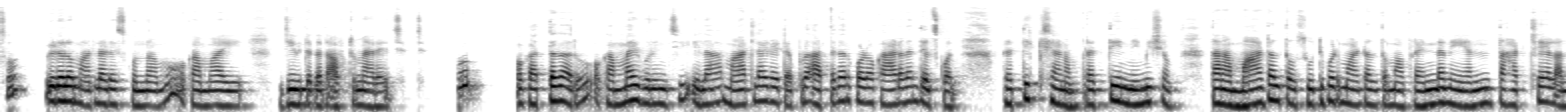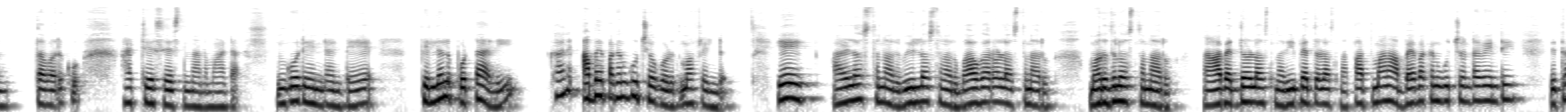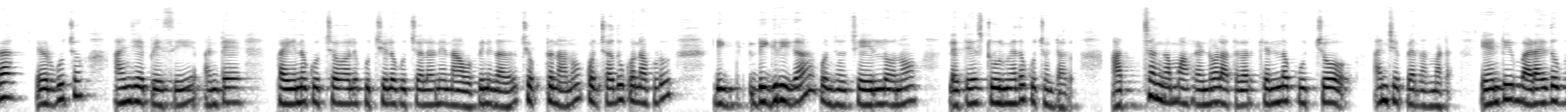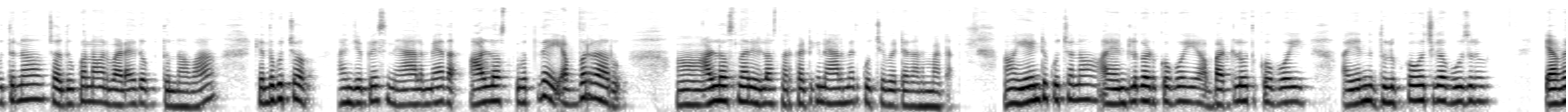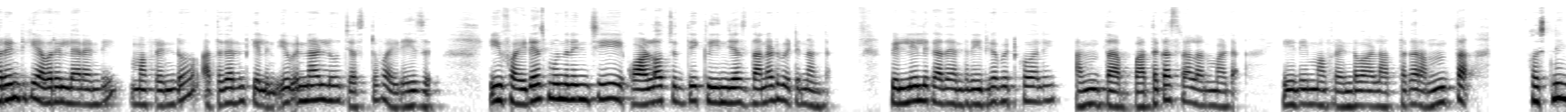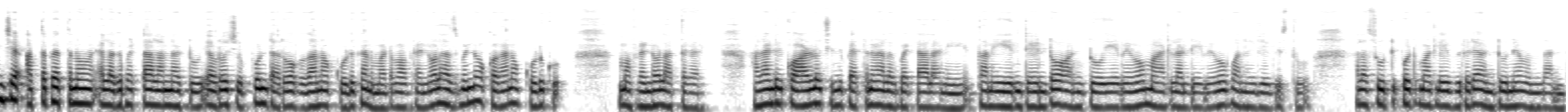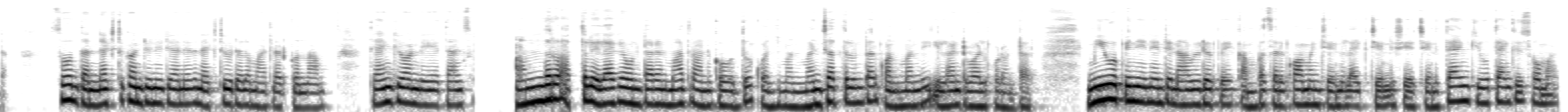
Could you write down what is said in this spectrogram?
సో వీడియోలో మాట్లాడేసుకుందాము. ఒక అమ్మాయి జీవిత కథ ఆఫ్టర్ మ్యారేజ్. ఒక అత్తగారు ఒక అమ్మాయి గురించి ఇలా మాట్లాడేటప్పుడు ఆ అత్తగారు కూడా ఒక ఆడదని తెలుసుకోవాలి. ప్రతి క్షణం ప్రతి నిమిషం తన మాటలతో సూటిపడి మాటలతో మా ఫ్రెండ్ని ఎంత హట్ చేయాలో అంతవరకు హట్ చేసేస్తుంది అనమాట ఇంకోటి ఏంటంటే పిల్లలు పుట్టాలి కానీ అబ్బాయి పక్కన కూర్చోకూడదు మా ఫ్రెండ్. ఏ వాళ్ళు వస్తున్నారు వీళ్ళు వస్తున్నారు బావగారు వాళ్ళు వస్తున్నారు మరుదులు వస్తున్నారు ఆ పెద్దోళ్ళు వస్తున్నారు ఈ పెద్దోళ్ళు వస్తున్నారు. పద్మాన అబ్బాయి పక్కన కూర్చుంటావేంటి? ఇట్రా ఇక్కడ కూర్చో అని చెప్పేసి అంటే పైన కూర్చోవాలి కుర్చీలో కూర్చోవాలని నా ఒపీనియన్ కాదు చెప్తున్నాను. కొంచెం చదువుకున్నప్పుడు డిగ్ డిగ్రీగా కొంచెం చైర్లోనో లేకపోతే స్టూల్ మీద కూర్చుంటారు. అచ్చంగా మా ఫ్రెండ్ వాళ్ళ అత్తగారు కింద కూర్చో అని చెప్పేదన్నమాట. ఏంటి బడాయి దొబ్బుతున్నావు? చదువుకున్నావని బడాయి దొబ్బుతున్నావా? కింద కూర్చో అని చెప్పేసి నేల మీద వాళ్ళు వస్తుంది ఎవ్వరు రారు. వాళ్ళు వస్తున్నారు వీళ్ళు వస్తున్నారు. కట్టికి నేల మీద కూర్చోబెట్టేదనమాట ఏంటి కూర్చున్నావు? ఆ ఎంట్లు కడుక్కోపోయి ఆ బట్టలు ఉతుక్కోపోయి అవన్నీ దులుపుకోవచ్చుగా బూజులు? ఎవరింటికి ఎవరు వెళ్ళారండి? మా ఫ్రెండ్ అత్తగారింటికి వెళ్ళింది. ఎన్నాళ్ళు జస్ట్ ఫైవ్ డేస్. ఈ ఫైవ్ డేస్ ముందు నుంచి కోళ్ళ వచ్చింది క్లీన్ చేస్తా అన్నట్టు పెట్టిందంట. పెళ్ళిళ్ళు కదా ఎంత నీట్గా పెట్టుకోవాలి? అంత బద్దకసరాలు అనమాట ఇది మా ఫ్రెండ్ వాళ్ళ అత్తగారు అంత ఫస్ట్ నుంచే అత్త పెత్తనం ఎలాగ పెట్టాలన్నట్టు ఎవరో చెప్పుంటారు ఒకగానో కొడుకు అనమాట మా ఫ్రెండ్ వాళ్ళ హస్బెండ్ ఒకగానో కొడుకు మా ఫ్రెండ్ వాళ్ళ అత్తగారికి. అలాంటిది కోడలు వచ్చింది పెత్తనం ఎలాగ పెట్టాలని తను ఏంటేంటో అంటూ ఏమేమో మాట్లాడి ఏమేమో పనులు చేపిస్తూ అలా సూటిపోటు మాటలు ఎవ్రీడే అంటూనే ఉందంట. సో దాని నెక్స్ట్ కంటిన్యూటీ అనేది నెక్స్ట్ వీడియోలో మాట్లాడుకుందాం. థ్యాంక్ యూ అండి. థ్యాంక్స్ అందరూ అత్తలు ఇలాగే ఉంటారని మాత్రం అనుకోవద్దు. కొంతమంది మంచి అత్తలు ఉంటారు కొంతమంది ఇలాంటి వాళ్ళు కూడా ఉంటారు. మీ ఒపీనియన్ ఏంటి? నా వీడియోపై కంపల్సరీ కామెంట్ చేయండి లైక్ చేయండి షేర్ చేయండి. Thank you thank you so much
